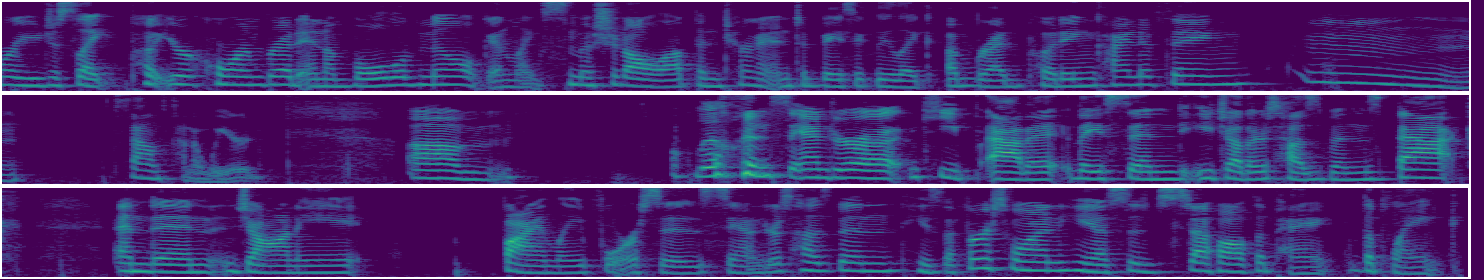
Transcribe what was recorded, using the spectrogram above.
Where you just like put your cornbread in a bowl of milk and like smush it all up and turn it into basically like a bread pudding kind of thing. Mmm, sounds kind of weird. Um, Lil and Sandra keep at it. They send each other's husbands back, and then Johnny finally forces Sandra's husband. He's the first one. He has to step off the plank, the plank,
